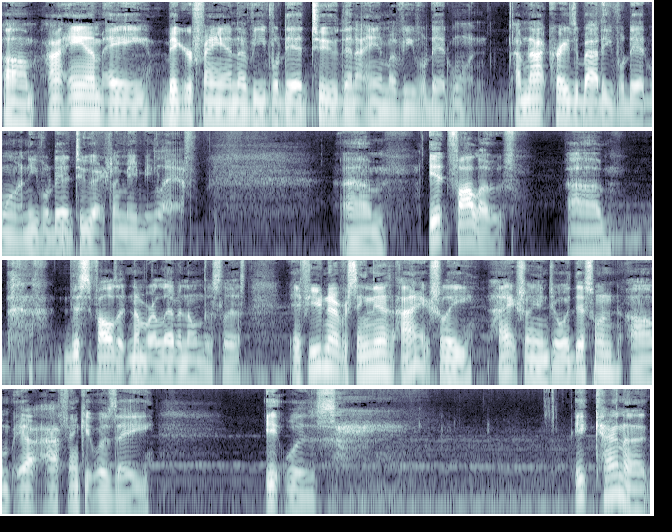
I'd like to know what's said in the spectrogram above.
Um, I am a bigger fan of Evil Dead 2 than I am of Evil Dead 1. I'm not crazy about Evil Dead 1. Evil Dead 2 actually made me laugh. Um, it follows. Um, this falls at number 11 on this list. If you've never seen this, I actually I actually enjoyed this one. Um, yeah, I think it was a it was it kind of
